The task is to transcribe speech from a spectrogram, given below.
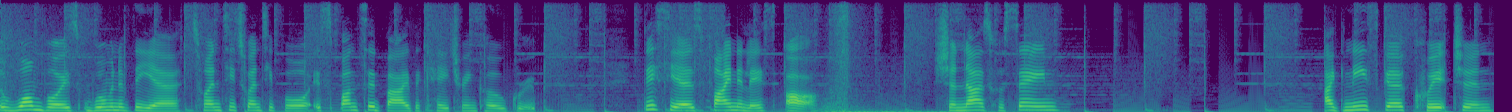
The One Voice Woman of the Year 2024 is sponsored by the Catering Co Group. This year's finalists are Shanaz Hussain, Agnieszka Quitchen,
